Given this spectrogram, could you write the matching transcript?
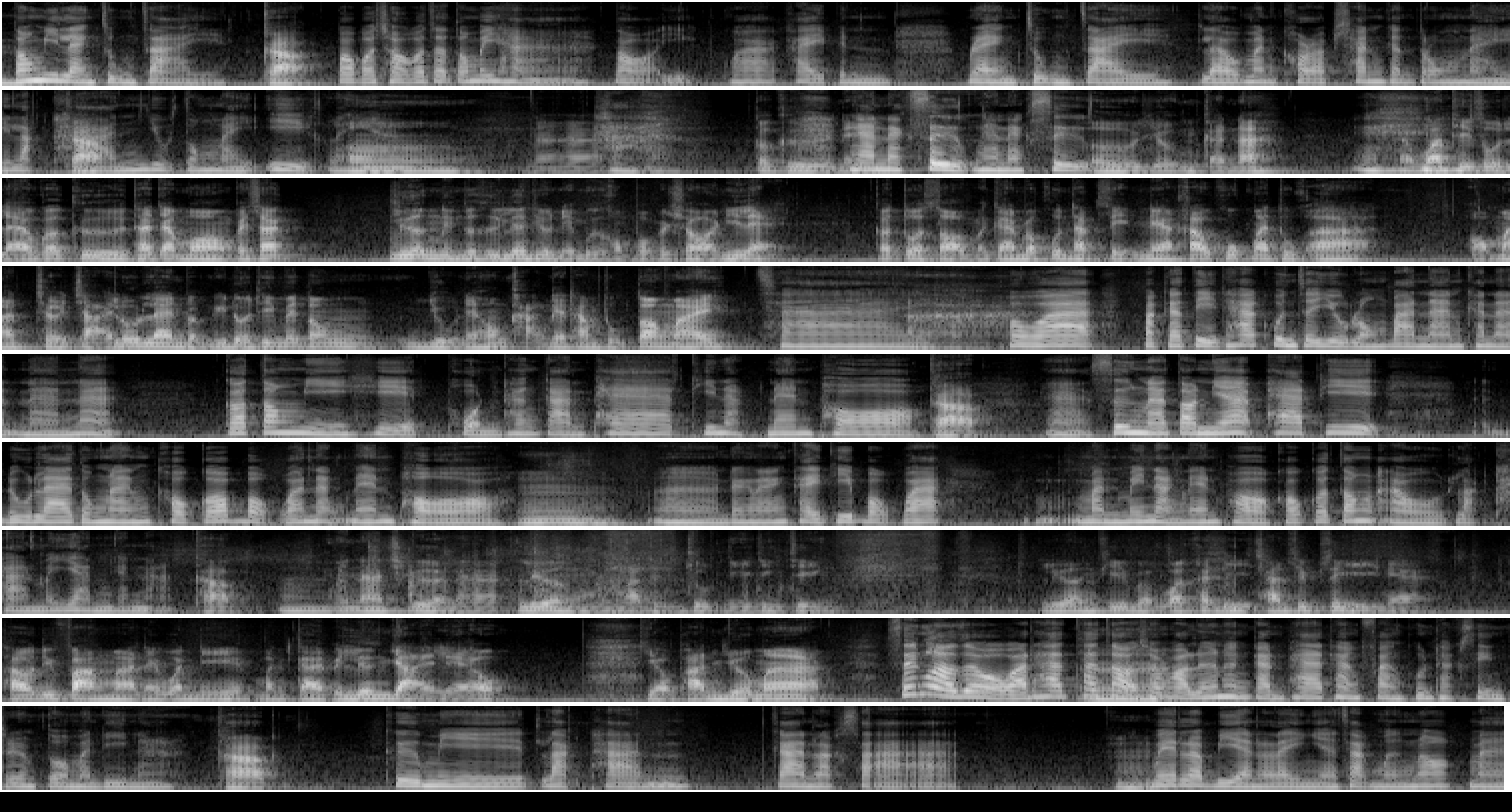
ต้องมีแรงจูงใจ ครับปปชก็จะต้องไปหาต่ออีกว่าใครเป็นแรงจูงใจ แล้วมันคอร์รัปชันกันตรงไหนหลักฐานอยู่ตรงไหนอีกอะไรเงี้ยอ๋อนะฮะค่ะ ก็คือในงานนักสืบงานนักสืบเออเยอะเหมือนกันนะ แต่ว่าที่สุดแล้วก็คือถ้าจะมองไปสักเรื่องหนึ่งก็คือเรื่องที่อยู่ในมือของปปชนี่แหละ ก็ตรวจสอบเหมือนกันว่าคุณทักษิณเนี่ยเข้าคุกมาถูกอา ออกมาเฉิดฉายโลดแล่นแบบนี้โดยที่ไม่ต้องอยู่ในห้องขังเนี่ยทำถูกต้องไหมใช่อ่าเพราะว่าปกติถ้าคุณจะอยู่โรงพยาบาลนานขนาดนั้นน่ะก็ต้องมีเหตุผลทางการแพทย์ที่หนักแน่นพอครับอ่าซึ่งนะตอนเนี้ยแพทย์ที่ดูแลตรงนั้นเขาก็บอกว่าหนักแน่นพออืมอ่าดังนั้นใครที่บอกว่ามันไม่หนักแน่นพอเขาก็ต้องเอาหลักฐานมายันกันนะครับอืมไม่น่าเชื่อนะฮะ เรื่องมันมาถึงจุดนี้จริง ๆ เรื่องที่แบบว่าคดีชั้น 14 เนี่ย เท่าที่ฟังมาในวันนี้มันกลายเป็นเรื่องใหญ่แล้ว เกี่ยวพันเยอะมาก ซึ่งเราจะบอกว่าถ้าถ้าเจาะอ่าเฉพาะเรื่องทางการแพทย์ทางฝั่งคุณทักษิณเตรียมตัวมาดีนะครับ คือมีหลักฐานการรักษาอืมเวชระเบียนอะไรเงี้ยจากเมืองนอกมา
